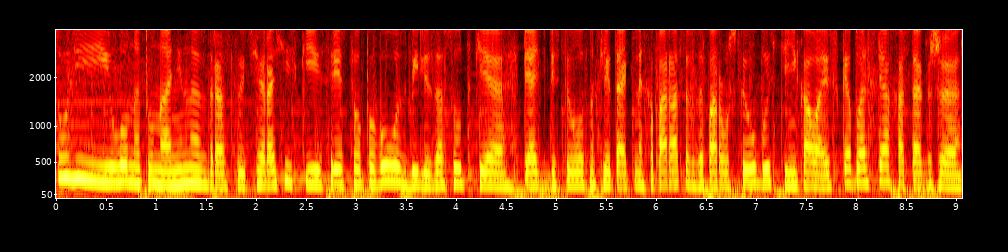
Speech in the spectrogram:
Студии Илона Тунанина. Здравствуйте. Российские средства ПВО сбили за сутки пять беспилотных летательных аппаратов в Запорожской области, Николаевской областях, а также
